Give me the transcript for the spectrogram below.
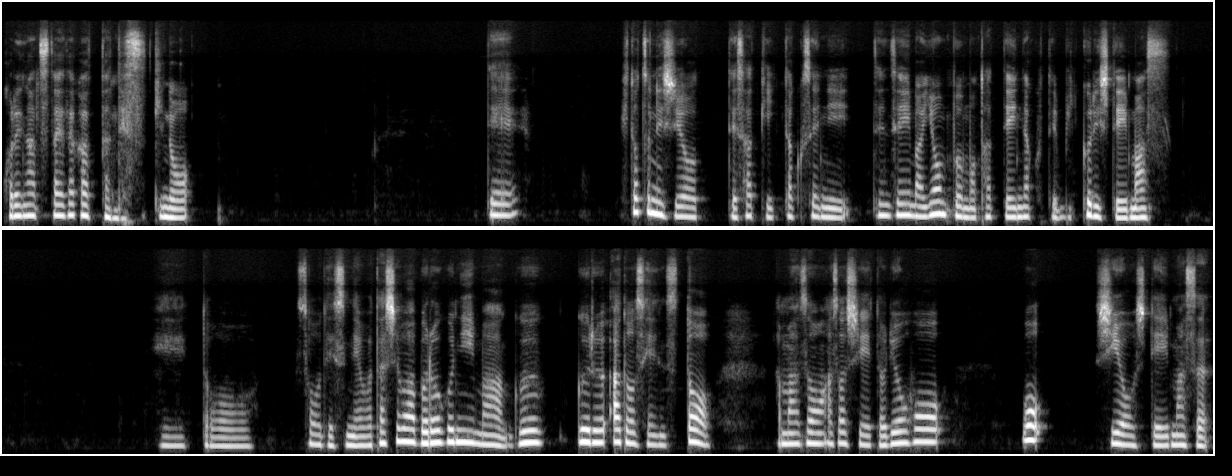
これが伝えたかったんです、昨日。で、一つにしようってさっき言ったくせに、全然今4分も経っていなくてびっくりしています。えっ、ー、と、そうですね。私はブログに今、Google AdSense と Amazon アソシエイト両方を使用しています。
